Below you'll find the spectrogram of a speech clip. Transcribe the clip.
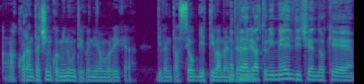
a 45 minuti, quindi non vorrei che diventasse Mi è obiettivamente appena noioso. arrivata un'email dicendo che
